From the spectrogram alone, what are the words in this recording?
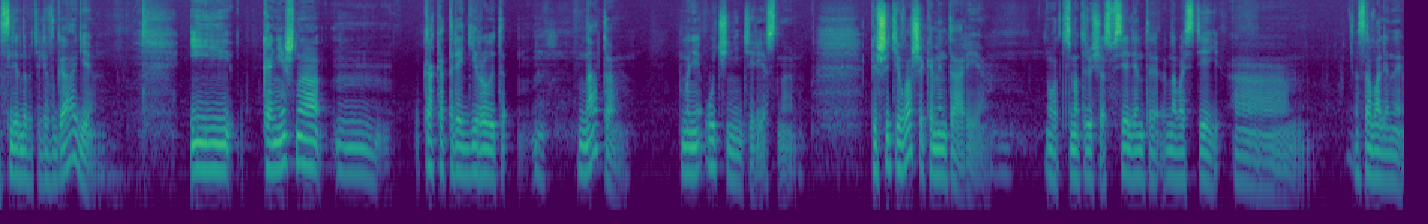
следователи в Гааге. И, конечно, как отреагирует НАТО, мне очень интересно. Пишите ваши комментарии. Вот смотрю сейчас, все ленты новостей э, завалены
